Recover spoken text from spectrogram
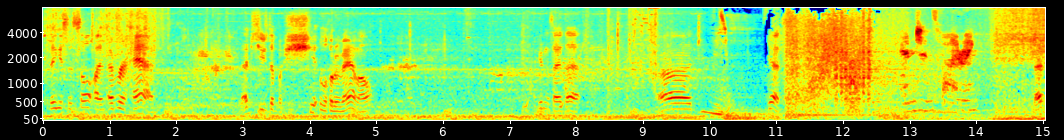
The biggest assault I've ever had. That just used up a shitload of ammo. Goodness, I had that. Uh, yes. Engines firing. That's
